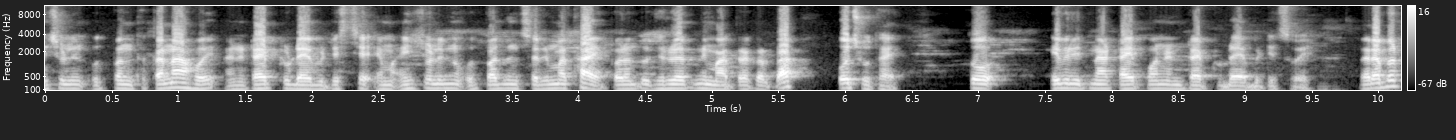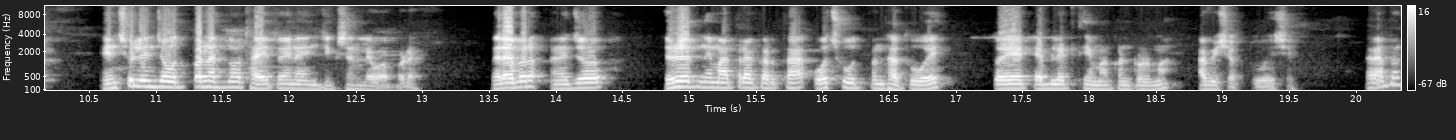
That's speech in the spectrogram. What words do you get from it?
ઇન્સ્યુલિન ઉત્પન્ન થતા ના હોય અને ટાઈપ ટુ ડાયાબિટીસ છે એમાં ઇન્સ્યુલિનનું ઉત્પાદન શરીરમાં થાય, પરંતુ જરૂરિયાતની માત્રા કરતાં ઓછું થાય. તો એવી રીતના ટાઈપ વન અને ટાઈપ ટુ ડાયાબિટીસ હોય. બરાબર? ઇન્સ્યુલિન જો ઉત્પન્ન જ ન થાય તો એના ઇન્જેક્શન લેવા પડે. બરાબર? અને જો જરૂરિયાતની માત્રા કરતાં ઓછું ઉત્પન્ન થતું હોય, તો એ ટેબ્લેટથી એમાં કંટ્રોલમાં આવી શકતું હોય છે. બરાબર?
